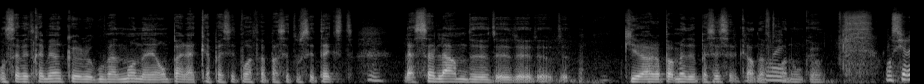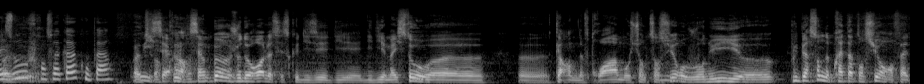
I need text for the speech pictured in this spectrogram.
on savait très bien que le gouvernement n'ayant pas la capacité de pouvoir faire passer tous ces textes, mm. la seule arme de, qui va leur permettre de passer, c'est le 49.3. Donc, euh, on s'y résout, François Coq, ou pas, Oui, c'est un peu un jeu de rôle, c'est ce que disait Didier Maisto. 49.3, euh, euh, motion de censure. Mm. Aujourd'hui, plus personne ne prête attention, en fait.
